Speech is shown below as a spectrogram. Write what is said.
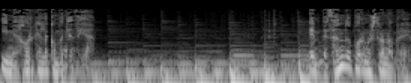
y mejor que en la competencia. Empezando por nuestro nombre.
